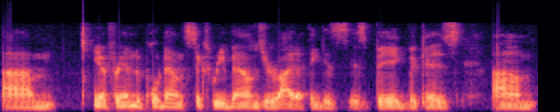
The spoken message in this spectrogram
um, you know, for him to pull down six rebounds, you're right. I think is is big because um,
